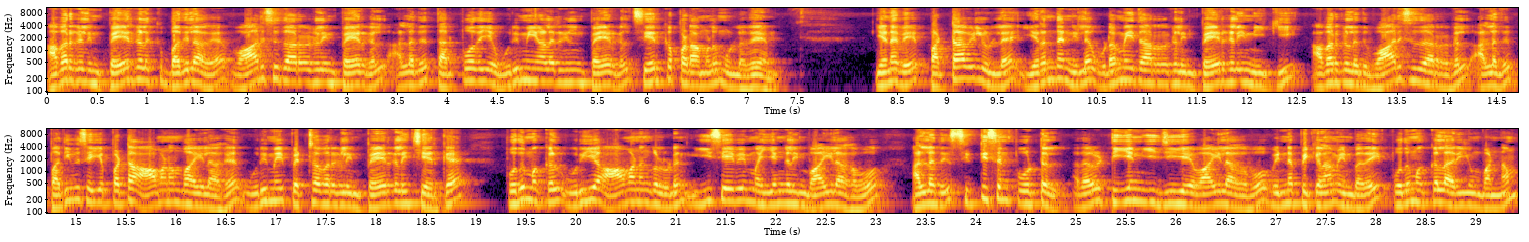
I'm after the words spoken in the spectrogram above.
அவர்களின் பெயர்களுக்கு பதிலாக வாரிசுதாரர்களின் பெயர்கள் அல்லது தற்போதைய உரிமையாளர்களின் பெயர்கள் சேர்க்கப்படாமலும் உள்ளது. எனவே பட்டாவில் உள்ள இறந்த நில உடைமைதாரர்களின் பெயர்களை நீக்கி அவர்களது வாரிசுதாரர்கள் அல்லது பதிவு செய்யப்பட்ட ஆவணம் வாயிலாக உரிமை பெற்றவர்களின் பெயர்களை சேர்க்க பொதுமக்கள் உரிய ஆவணங்களுடன் இ சேவை மையங்களின் வாயிலாகவோ அல்லது சிட்டிசன் போர்ட்டல் அதாவது டிஎன்இஜிஏ வாயிலாகவோ விண்ணப்பிக்கலாம் என்பதை பொதுமக்கள் அறியும் வண்ணம்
